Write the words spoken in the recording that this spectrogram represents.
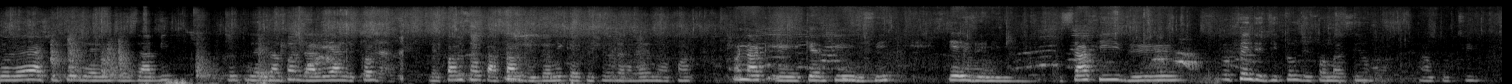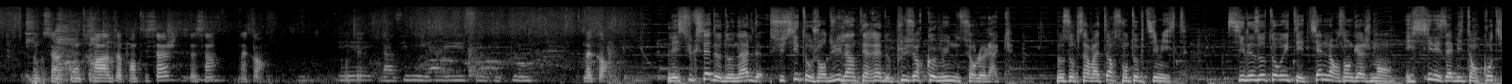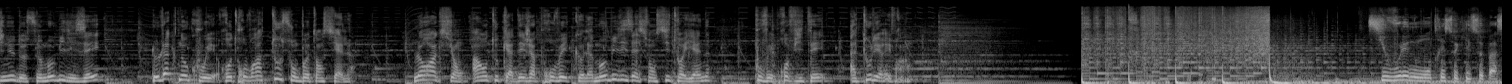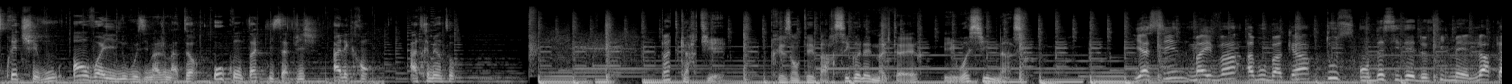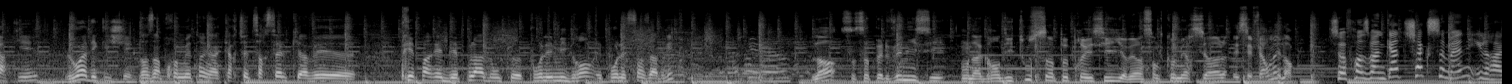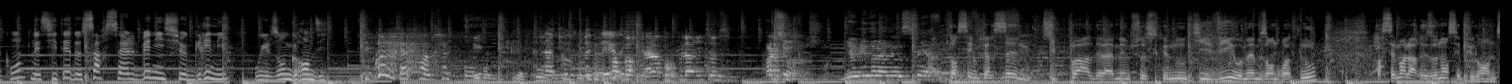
de leur acheter des, habits, les enfants d'aller à l'école. Les femmes sont capables de donner quelque chose à leurs enfants. On a quelqu'un ici et sa fille veut fin de diplôme de formation en couture. Donc c'est un contrat d'apprentissage, c'est ça? D'accord. D'accord. Les succès de Donald suscitent aujourd'hui l'intérêt de plusieurs communes sur le lac. Nos observateurs sont optimistes. Si les autorités tiennent leurs engagements et si les habitants continuent de se mobiliser, le lac Nokoué retrouvera tout son potentiel. Leur action a en tout cas déjà prouvé que la mobilisation citoyenne pouvait profiter à tous les riverains. Si vous voulez nous montrer ce qu'il se passe près de chez vous, envoyez-nous vos images amateurs au contact qui s'affiche à l'écran. A très bientôt. Pas de quartier, présenté par Ségolène Malter et Wassine Nas. Yacine, Maïva, Aboubakar, tous ont décidé de filmer leur quartier loin des clichés. Dans un premier temps, il y a un quartier de Sarcelles qui avait euh, préparé des plats donc, euh, pour les migrants et pour les sans-abri. Là, ça s'appelle Vénitie. On a grandi tous à peu près ici. Il y avait un centre commercial et c'est fermé là. Sur France 24, chaque semaine, ils racontent les cités de Sarcelles, Vénissieux, Grigny, où ils ont grandi. C'est quoi le 93 pour vous? La pauvreté. La popularité aussi. Action Bienvenue dans la néosphère. Quand c'est une personne qui parle de la même chose que nous, qui vit aux mêmes endroits que nous, forcément la résonance est plus grande.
